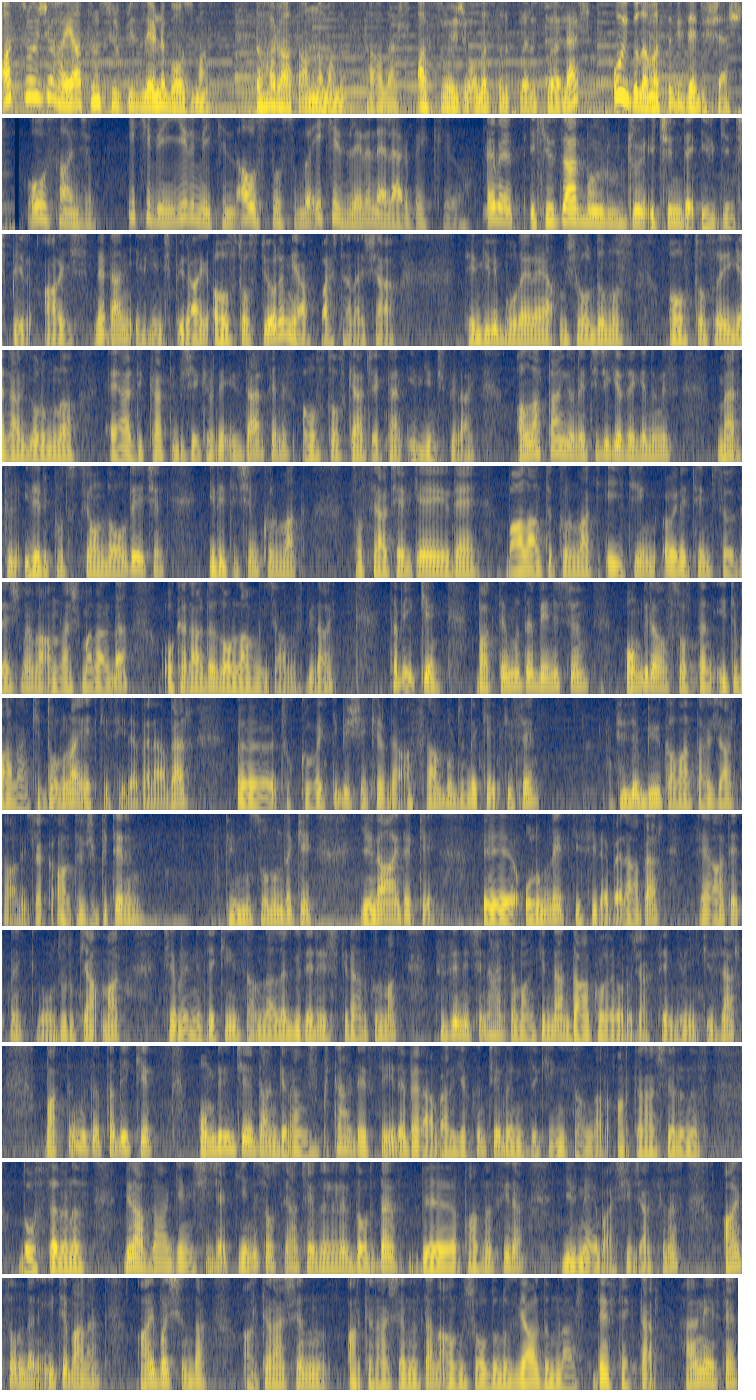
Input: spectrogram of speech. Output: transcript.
Astroloji hayatın sürprizlerini bozmaz. Daha rahat anlamamızı sağlar. Astroloji olasılıkları söyler, uygulaması bize düşer. Oğuzhan'cığım 2022'nin Ağustos'unda ikizleri neler bekliyor? Evet, ikizler burcu için de ilginç bir ay. Neden ilginç bir ay? Ağustos diyorum ya baştan aşağı. Sevgili Buray'la yapmış olduğumuz Ağustos ayı genel yorumunu eğer dikkatli bir şekilde izlerseniz Ağustos gerçekten ilginç bir ay. Allah'tan yönetici gezegeniniz Merkür ileri pozisyonda olduğu için iletişim kurmak, sosyal çevreyle bağlantı kurmak, eğitim, öğretim, sözleşme ve anlaşmalarda o kadar da zorlanmayacağınız bir ay. Tabii ki baktığımızda Venüs'ün 11 Ağustos'tan itibarenki dolunay etkisiyle beraber e, çok kuvvetli bir şekilde Aslan Burcu'ndaki etkisi size büyük avantajlar sağlayacak. Artı Jüpiter'in Temmuz sonundaki yeni aydaki e, olumlu etkisiyle beraber seyahat etmek, yolculuk yapmak, çevrenizdeki insanlarla güzel ilişkiler kurmak sizin için her zamankinden daha kolay olacak sevgili ikizler. Baktığımızda tabii ki 11. evden gelen Jüpiter desteğiyle beraber yakın çevrenizdeki insanlar, arkadaşlarınız, dostlarınız biraz daha genişleyecek. Yeni sosyal çevrelere doğru da e, fazlasıyla girmeye başlayacaksınız. Ay sonundan itibaren ay başında arkadaşların arkadaşlarınızdan almış olduğunuz yardımlar, destekler her neyse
